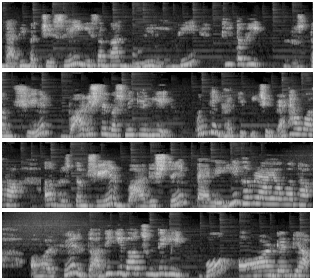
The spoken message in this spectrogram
दादी बच्चे से ये सब बात बोली रही थी कि तभी रुस्तम शेर बारिश से बचने के लिए उनके घर के पीछे बैठा हुआ था। अब रुस्तम शेर बारिश से पहले ही घबराया हुआ था और फिर दादी की बात सुनते ही वो और डर गया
